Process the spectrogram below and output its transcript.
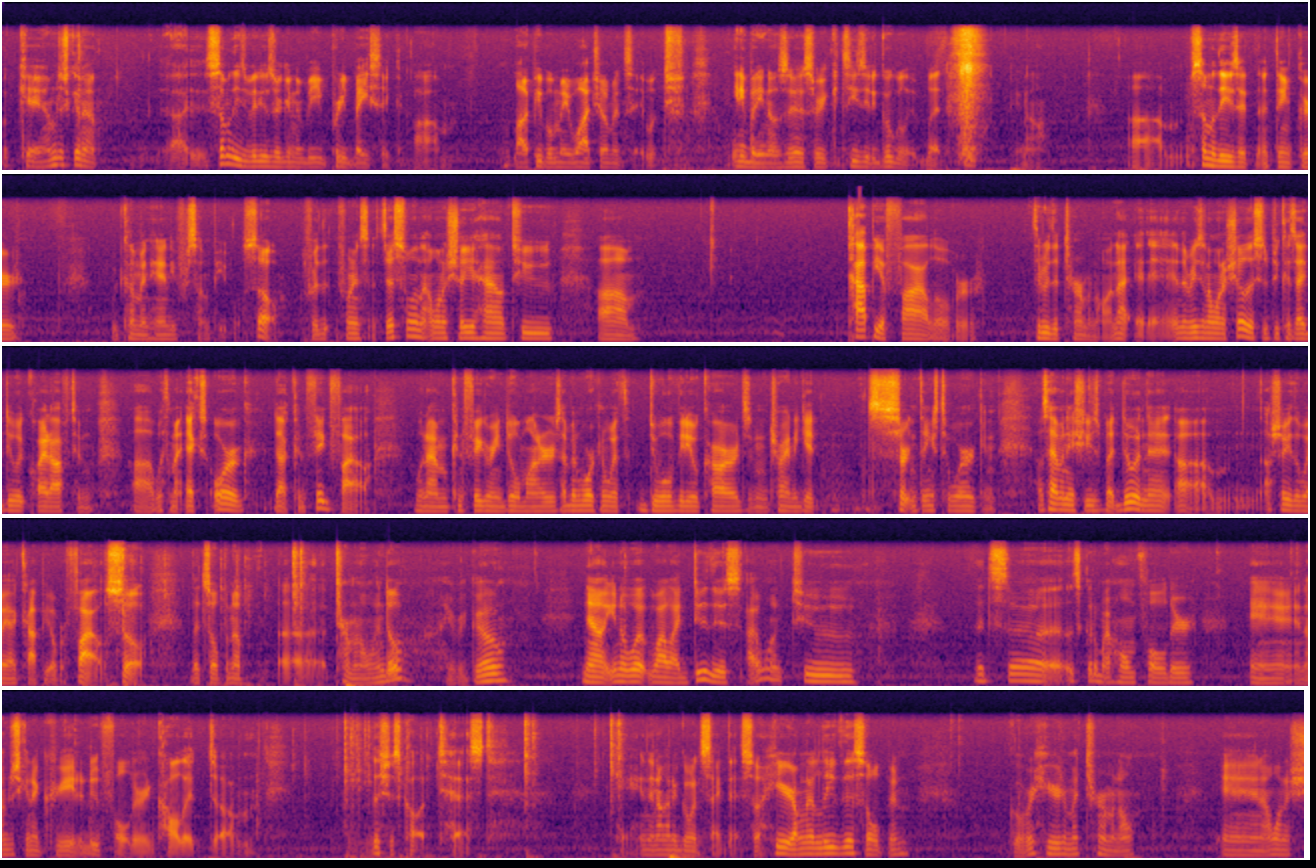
Okay, I'm just gonna. Uh, some of these videos are gonna be pretty basic. Um, a lot of people may watch them and say, "Well, anybody knows this," or it's easy to Google it. But you know, um, some of these I, I think are would come in handy for some people. So, for the, for instance, this one I want to show you how to um, copy a file over through the terminal. And, I, and the reason I want to show this is because I do it quite often uh, with my xorg.config file when I'm configuring dual monitors. I've been working with dual video cards and trying to get certain things to work, and I was having issues. But doing that, um, I'll show you the way I copy over files. So let's open up a terminal window. Here we go. Now you know what? While I do this, I want to let's uh, let's go to my home folder and I'm just gonna create a new folder and call it um, let's just call it test. Okay and then I'm gonna go inside that. So here I'm gonna leave this open. Go over here to my terminal. And I want to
